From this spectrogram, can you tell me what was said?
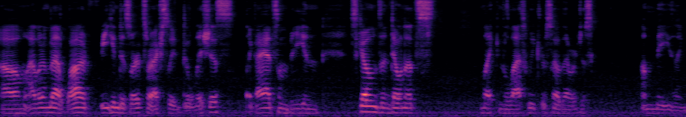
Um, I learned that a lot of vegan desserts are actually delicious. Like I had some vegan scones and donuts like in the last week or so that were just amazing.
